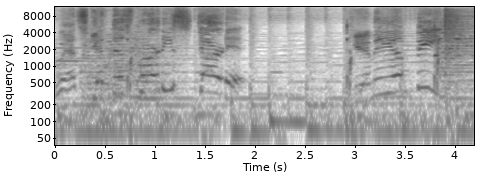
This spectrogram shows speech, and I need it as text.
Let's get this party started! Give me a beat!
